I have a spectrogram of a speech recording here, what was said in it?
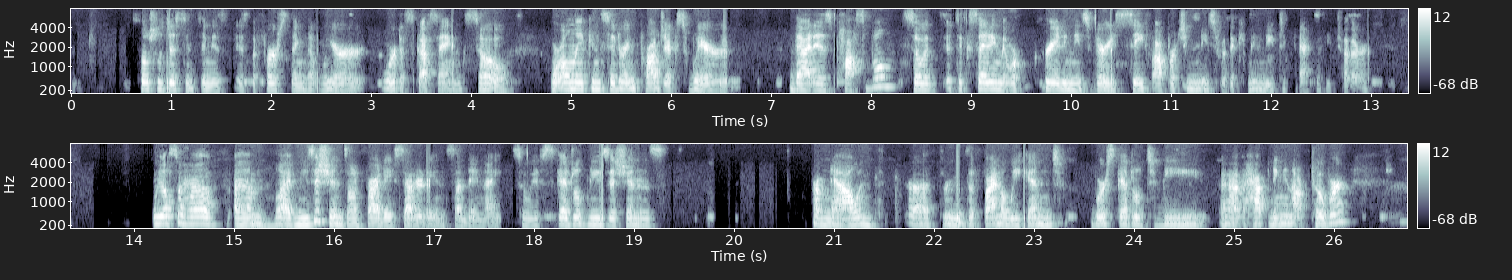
Social distancing is, is the first thing that we're we're discussing. So we're only considering projects where that is possible. So it's, it's exciting that we're creating these very safe opportunities for the community to connect with each other. We also have um, live musicians on Friday, Saturday, and Sunday night. So we've scheduled musicians from now and uh, through the final weekend. We're scheduled to be uh, happening in October.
